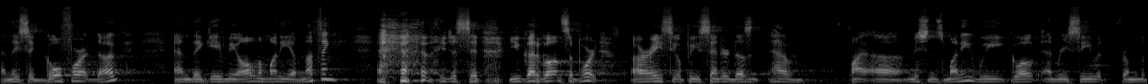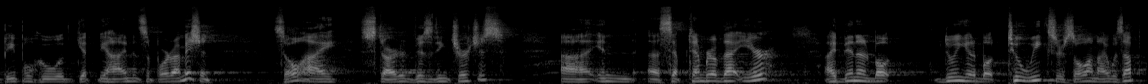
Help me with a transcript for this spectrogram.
And they said, Go for it, Doug. And they gave me all the money of nothing. they just said, You got to go out and support. Our ACOP center doesn't have uh, missions money. We go out and receive it from the people who would get behind and support our mission. So I started visiting churches uh, in uh, September of that year. I'd been about doing it about two weeks or so, and I was up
